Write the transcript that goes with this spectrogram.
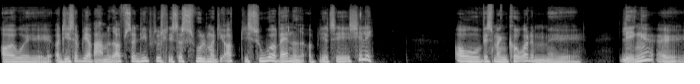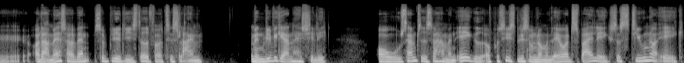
og, øh, og de så bliver varmet op, så lige pludselig så svulmer de op, de suger vandet og bliver til gelé. Og hvis man koger dem øh, længe, øh, og der er masser af vand, så bliver de i stedet for til slime. Men vi vil gerne have gelé. Og samtidig så har man ægget, og præcis ligesom når man laver et spejlæg, så stivner æg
